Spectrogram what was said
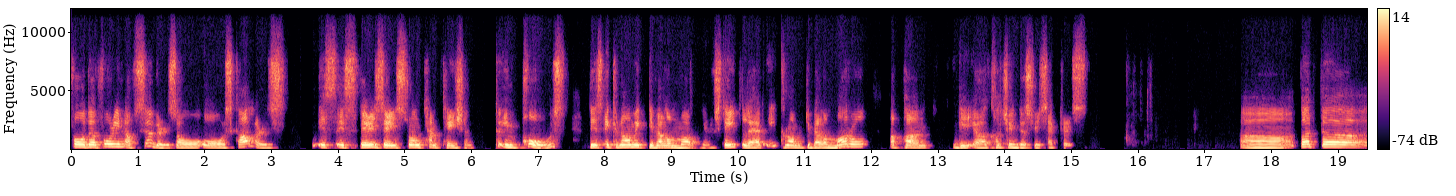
for the foreign observers or, or scholars, it's, it's, there is a strong temptation to impose this economic development model, you know, state-led economic development model upon the uh, culture industry sectors. Uh, but uh,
